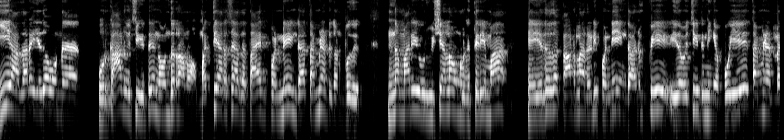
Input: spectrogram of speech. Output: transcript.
ஈ ஆதாரம் ஏதோ ஒண்ணு ஒரு கார்டு வச்சுக்கிட்டு இங்க வந்துடுறானோ? மத்திய அரசு அதை தயார் பண்ணி இங்க தமிழ்நாட்டுக்கு அனுப்புது. இந்த மாதிரி ஒரு விஷயம்லாம் உங்களுக்கு தெரியுமா? ஏதோ கார்டெல்லாம் ரெடி பண்ணி இங்க அனுப்பி இதை வச்சுக்கிட்டு நீங்க போய் தமிழ்நாட்டுல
